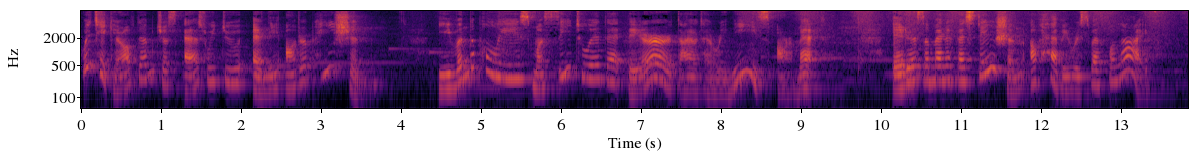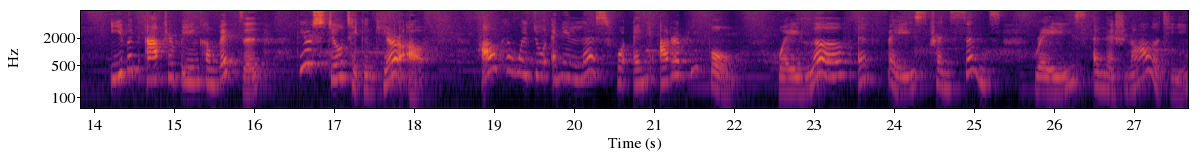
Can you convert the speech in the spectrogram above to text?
we take care of them just as we do any other patient. Even the police must see to it that their dietary needs are met. It is a manifestation of having respect for life. Even after being convicted, they are still taken care of. How can we do any less for any other people? Way love and faith transcends race and nationality.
